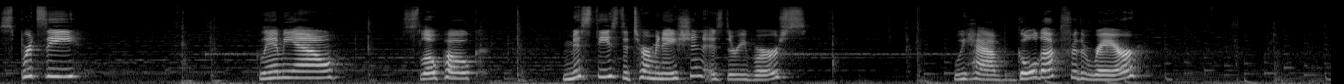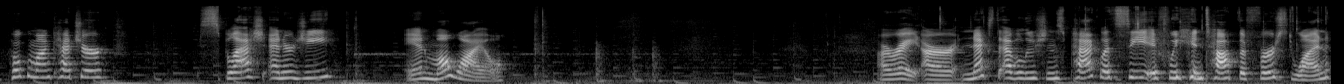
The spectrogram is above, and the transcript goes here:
Spritzee, Glameow, Slowpoke. Misty's Determination is the reverse. We have Golduck for the rare. Pokemon Catcher, Splash Energy, and Mawile. All right, our next evolutions pack. Let's see if we can top the first one.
